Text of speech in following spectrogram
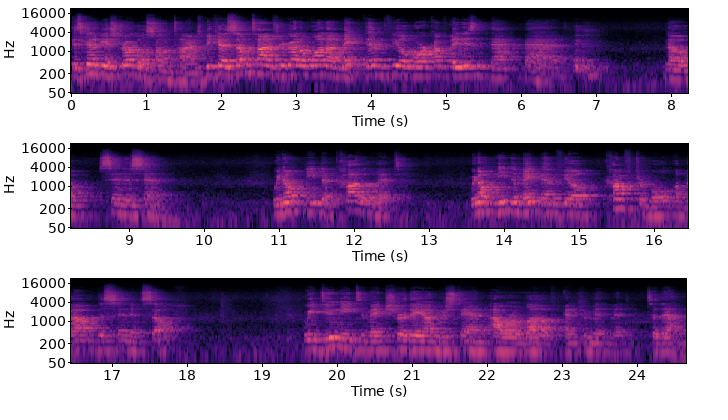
It's going to be a struggle sometimes because sometimes you're going to want to make them feel more comfortable. It isn't that bad. No, sin is sin. We don't need to coddle it. We don't need to make them feel comfortable about the sin itself. We do need to make sure they understand our love and commitment to them.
